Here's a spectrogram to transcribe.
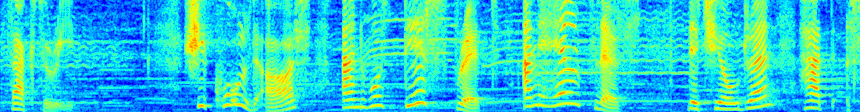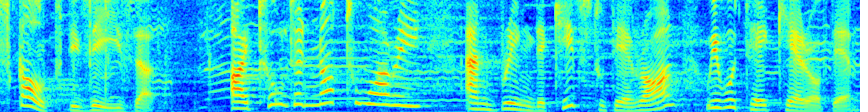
factory. She called us and was desperate and helpless. The children had scalp disease. I told her not to worry and bring the kids to Tehran. We would take care of them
